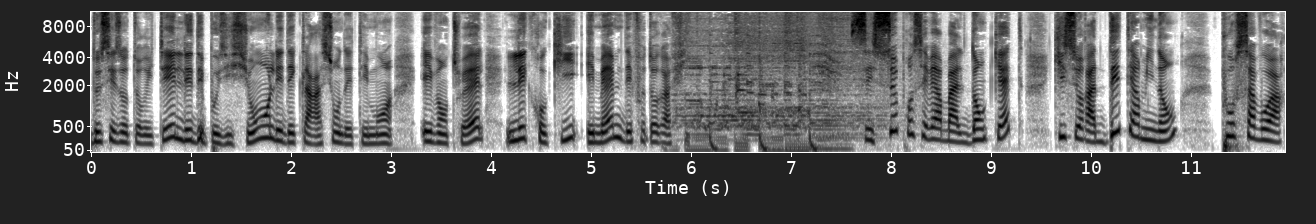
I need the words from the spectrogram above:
de ces autorités, les dépositions, les déclarations des témoins éventuels, les croquis et même des photographies. C'est ce procès verbal d'enquête qui sera déterminant pour savoir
